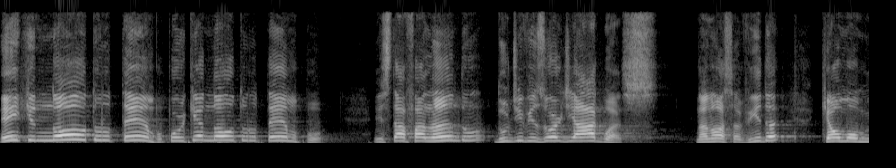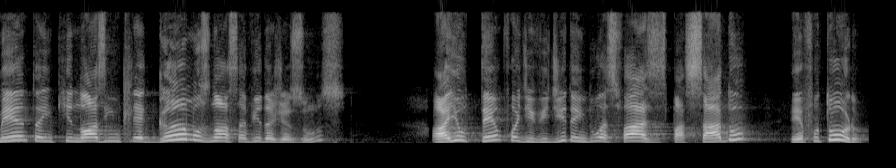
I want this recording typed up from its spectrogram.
Em que noutro tempo, porque noutro tempo, está falando do divisor de águas na nossa vida, que é o momento em que nós entregamos nossa vida a Jesus. Aí o tempo foi dividido em duas fases, passado e futuro.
